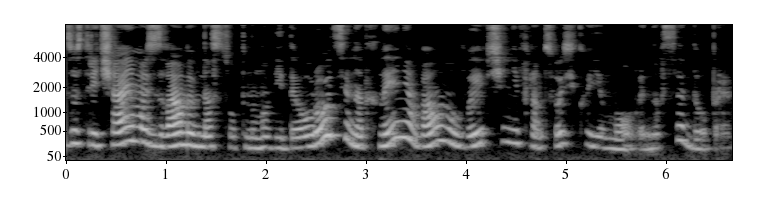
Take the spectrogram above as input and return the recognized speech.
зустрічаємось з вами в наступному відеоуроці натхнення вам у вивченні французької мови. На все добре!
